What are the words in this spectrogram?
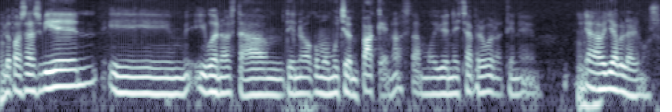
lo pasas bien y, y bueno, está tiene como mucho empaque, ¿no? Está muy bien hecha, pero bueno, tiene ya, ya hablaremos.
